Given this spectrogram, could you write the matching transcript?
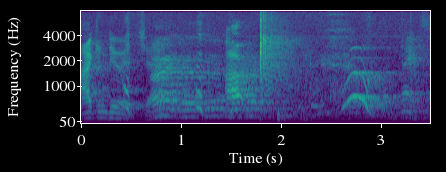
I can do it, Chad. All right, guys. All right. Woo! Thanks.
